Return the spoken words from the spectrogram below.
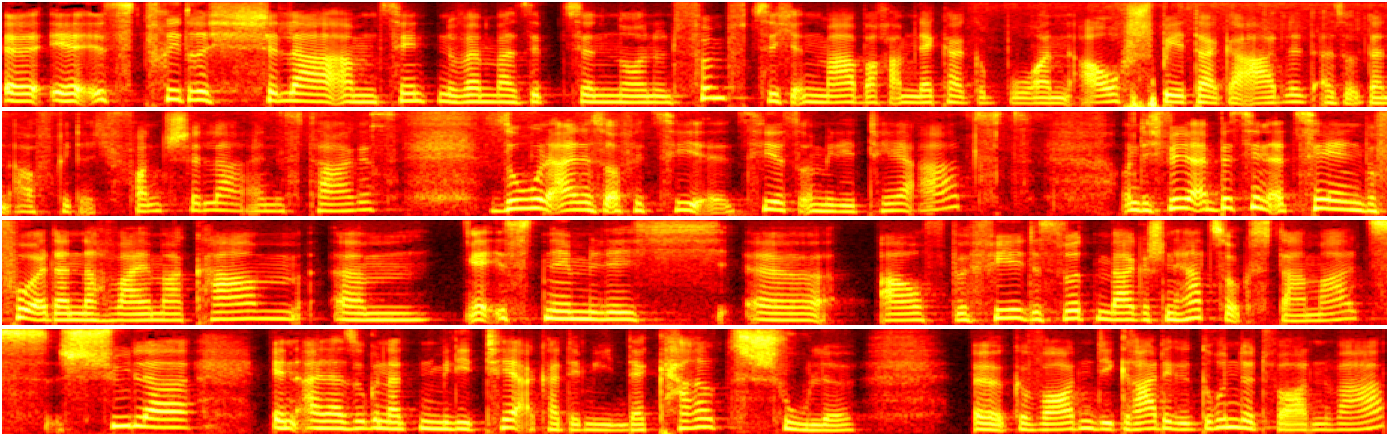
Äh, er ist Friedrich Schiller am 10. November 1759 in Marbach am Neckar geboren, auch später geadelt, also dann auch Friedrich von Schiller eines Tages, Sohn eines Offiziers und Militärarzt. Und ich will ein bisschen erzählen, bevor er dann nach Weimar kam. Ähm, er ist nämlich äh, auf Befehl des württembergischen Herzogs damals Schüler in einer sogenannten Militärakademie, in der Karlsschule äh, geworden, die gerade gegründet worden war.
